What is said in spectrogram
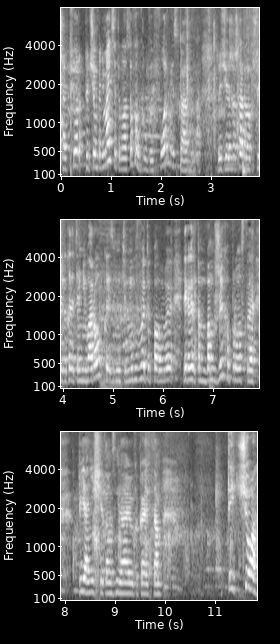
шофер, причем, понимаете, это было настолько в грубой форме сказано. То есть я же шла там вообще какая-то не воровка, извините, мы в эту пол- в- или какая-то там бомжиха просто, пьянищая там, знаю, какая-то там. Ты чё,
